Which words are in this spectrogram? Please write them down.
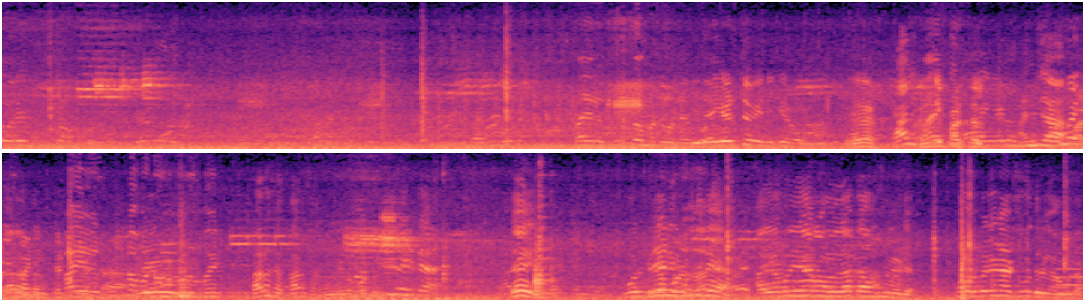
ஒரே பையில குஸ்கா மட்டும் ஒண்ணு இதை எடுத்து வை நிக்கிறவங்க அஞ்சு பார்சல் அஞ்சா தரேன் சார் தரேன் சார். டேய் ஒரு பிரியாணி கொடுத்துட்டு. அதுக்கப்புறம் ஏறம் லேட் ஆகும் சொல்லிடு. ஒரு பிரியாணி அடிச்சு கொடுத்துருங்க அவங்கள்ட்ட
